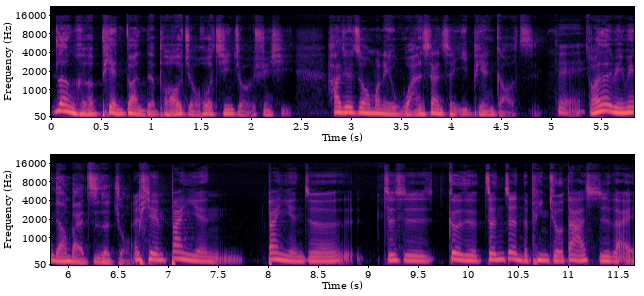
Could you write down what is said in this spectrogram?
任何片段的葡萄酒或清酒的讯息，他就自动帮你完善成一篇稿子，对，完善明明两百字的酒，而且扮演扮演着就是各个真正的品酒大师来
